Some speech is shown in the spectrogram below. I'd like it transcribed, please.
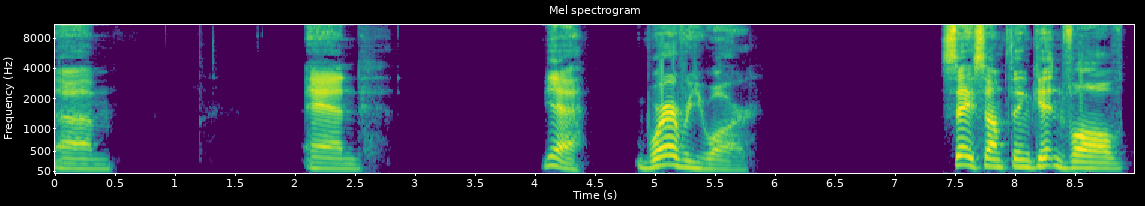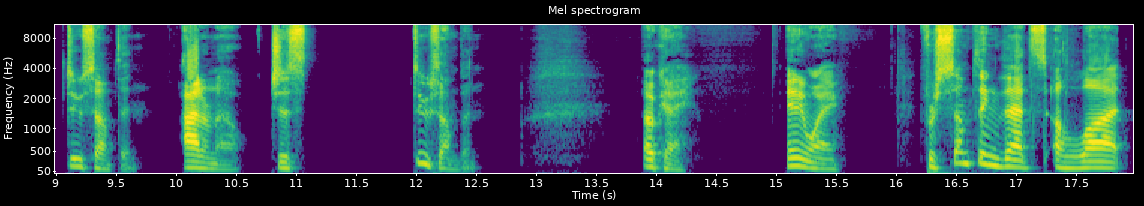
Um and yeah wherever you are say something get involved do something. I don't know. Just do something. Okay. Anyway for something that's a lot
